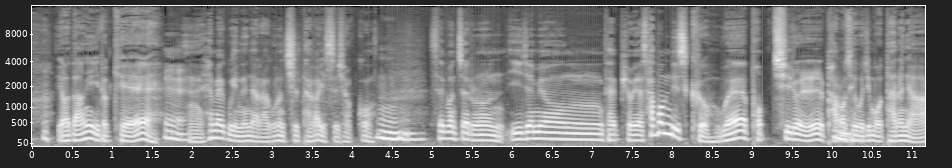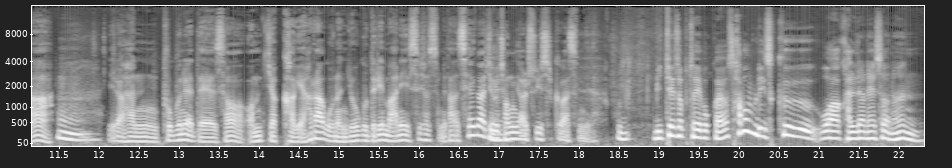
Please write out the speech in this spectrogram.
여당이 이렇게 예. 음, 헤매고 있느냐라고는 질타가 있으셨고 음. 세 번째로는 이재명 대표의 사법 리스크 왜 법치를 바로 음. 세우지 못하느냐 음. 이러한 부분에 대해서 엄격하게 하라고는 요구들이 많이 있으셨습니다. 한 세 가지로 예. 정리할 수 있을 것 같습니다. 밑에서부터 해볼까요? 사법 리스크와 관련해서는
